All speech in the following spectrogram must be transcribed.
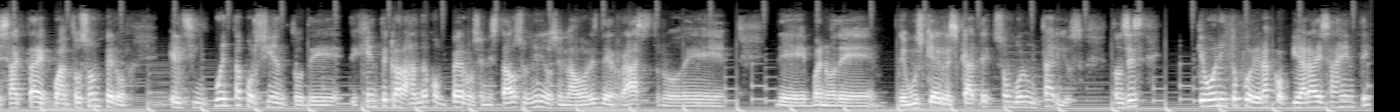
exacta de cuántos son, pero el 50% de, de, gente trabajando con perros en Estados Unidos en labores de rastro, de, de bueno, de, de búsqueda y rescate, son voluntarios. Entonces, qué bonito poder acopiar a esa gente,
